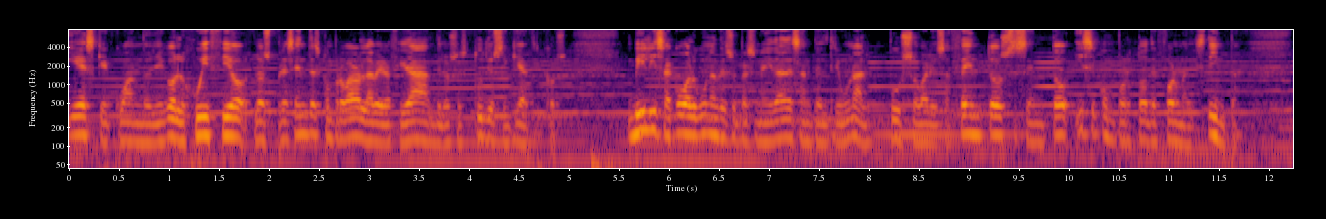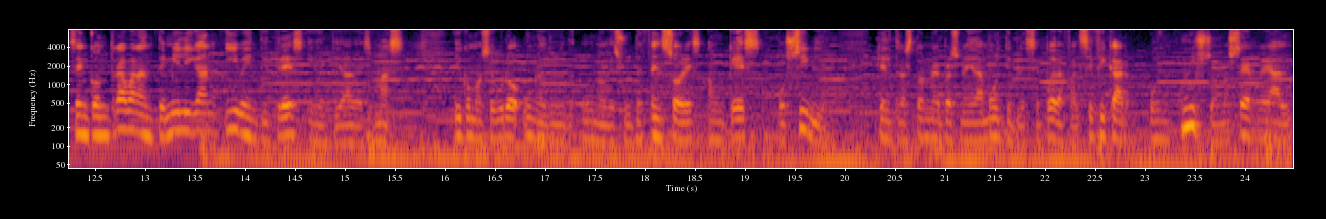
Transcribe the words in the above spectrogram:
Y es que cuando llegó el juicio, los presentes comprobaron la veracidad de los estudios psiquiátricos. Billy sacó algunas de sus personalidades ante el tribunal, puso varios acentos, se sentó y se comportó de forma distinta. Se encontraban ante Milligan y 23 identidades más. Y como aseguró uno de, sus defensores, aunque es posible que el trastorno de personalidad múltiple se pueda falsificar o incluso no ser real,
